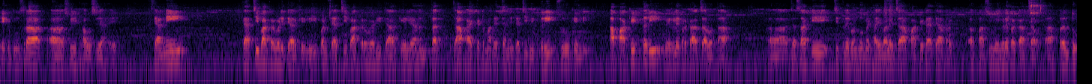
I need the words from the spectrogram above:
एक दुसरा स्वीट हाऊस जे आहे त्यांनी त्याची बाकरवडी तयार केली. पण त्याची बाकरवडी तयार केल्यानंतर ज्या पॅकेटमध्ये त्यांनी त्याची विक्री सुरू केली हा पाकिट तरी वेगळे प्रकारचा होता. जसा की चितले बंधू मिठाईवालेचा पाकिट आहे त्या प्रपासून वेगळे प्रकारचा होता. परंतु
